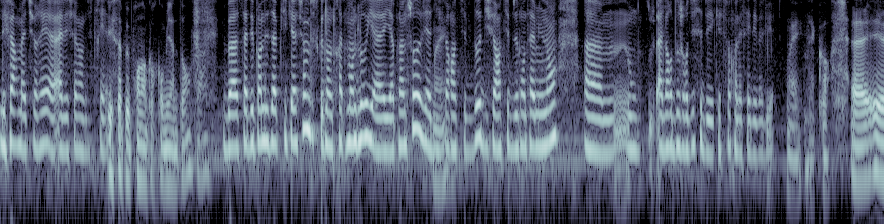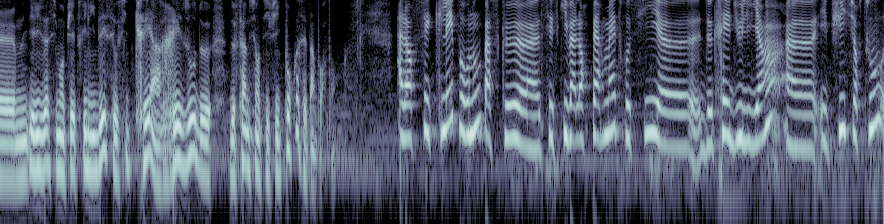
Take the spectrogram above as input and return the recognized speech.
les faire maturer à l'échelle industrielle. Et ça peut prendre encore combien de temps ça? Bah, Ça dépend des applications, parce que dans le traitement de l'eau, il y, y, a plein de choses. Il y a différents types d'eau, différents types de contaminants. Euh, à l'heure d'aujourd'hui, c'est des questions qu'on essaye d'évaluer. Oui, d'accord. Euh, euh, Elisa Simon-Pietri, l'idée, c'est aussi de créer un réseau de, de femmes scientifiques. Pourquoi c'est important? Alors c'est clé pour nous parce que euh, c'est ce qui va leur permettre aussi euh, de créer du lien euh, et puis surtout,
